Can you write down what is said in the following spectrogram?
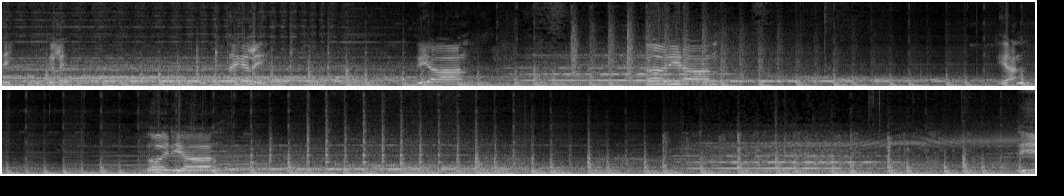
এই গেলে? কোথায় গেলে? রিয়ান। রিয়ান। রিয়ান? ওই রিয়ান। দিই।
